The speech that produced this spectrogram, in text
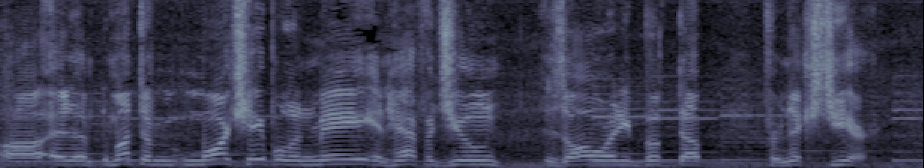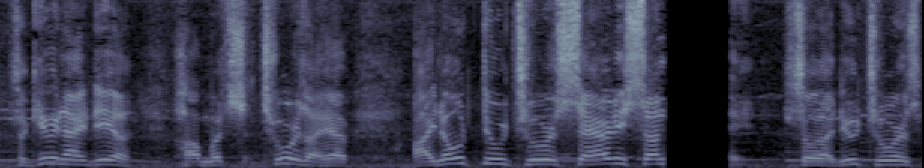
uh, in the month of March, April, and May, and half of June is already booked up for next year. So give you an idea how much tours I have. I don't do tours Saturday, Sunday, so I do tours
